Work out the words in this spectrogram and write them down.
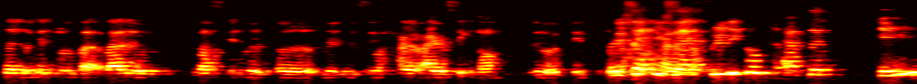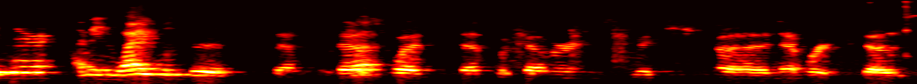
then the get va- value because it will uh, will receive a higher error signal. It will be- But is that, is that critical to have that gating there? I mean, why would the, that, that's what, that's what governs which, uh, network does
